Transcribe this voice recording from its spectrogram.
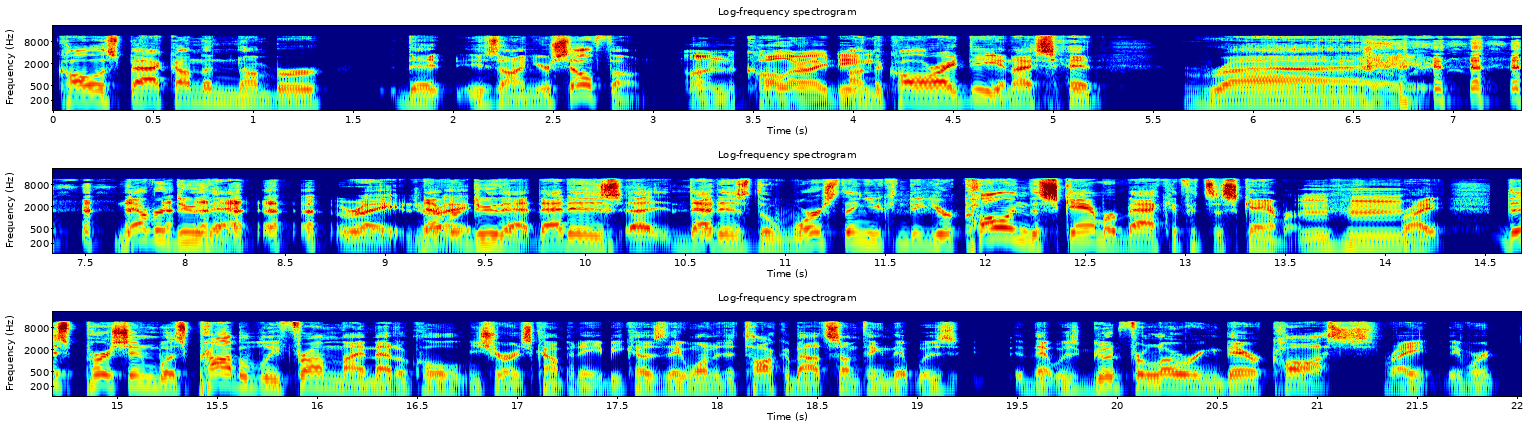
Call us back on the number that is on your cell phone, On the caller ID. on the caller ID. And I said, right. Never do that. right. Never right. do that. That is uh, that is the worst thing you can do. You're calling the scammer back if it's a scammer, Mm-hmm. right? This person was probably from my medical insurance company because they wanted to talk about something that was that was good for lowering their costs, right? They weren't.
